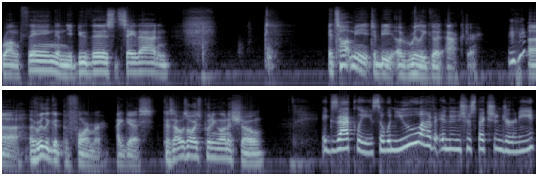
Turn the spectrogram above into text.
wrong thing and you do this and say that and it taught me to be a really good actor Mhm. uh, a really good performer i guess because i was always putting on a show Exactly. So when you have an introspection journey,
